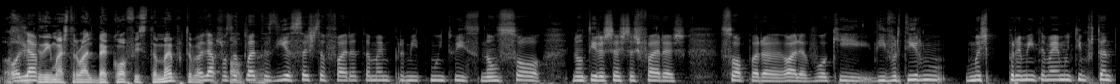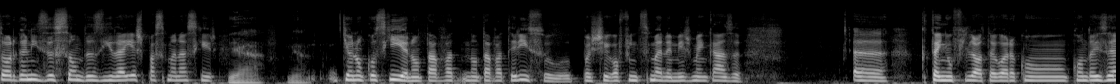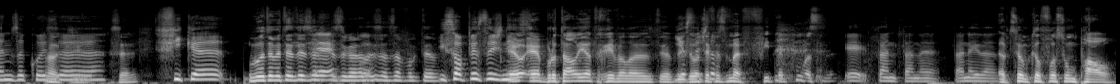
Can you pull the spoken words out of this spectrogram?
ou olhar, seja, um bocadinho mais trabalho de back-office também, porque também olhar para os falta, atletas é? e a sexta-feira também me permite muito isso. Não só não tiro as sextas-feiras só para, olha, vou aqui divertir-me, mas para mim também é muito importante a organização das ideias para a semana a seguir. Yeah, yeah. Que eu não conseguia, não estava não a ter isso. Depois chego ao fim de semana, mesmo em casa, uh, que tenho um filhote agora com, com dois anos, a coisa okay. fica. O meu também tem dois anos, é, agora dois anos há pouco tempo. E só pensas nisso. É, é brutal e é terrível. Eu sexta... até fazer uma fita. é, está tá na, tá na idade. Apeteceu-me que ele fosse um pau.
